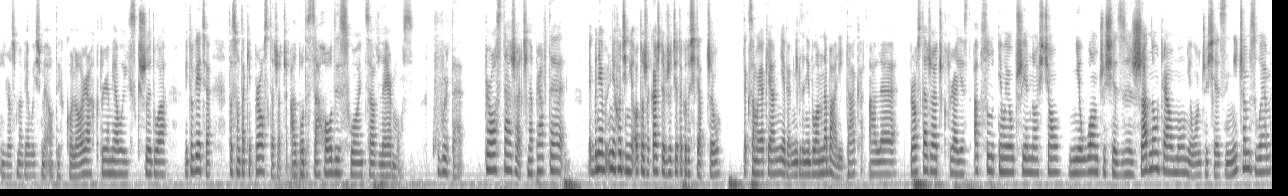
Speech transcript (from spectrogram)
i rozmawiałyśmy o tych kolorach, które miały ich skrzydła. I to wiecie, to są takie proste rzeczy. Albo zachody słońca w Lermos. Kurde, prosta rzecz, naprawdę. Jakby nie, nie chodzi mi o to, że każdy w życiu tego doświadczył. Tak samo jak ja, nie wiem, nigdy nie byłam na Bali, tak? Ale prosta rzecz, która jest absolutnie moją przyjemnością, nie łączy się z żadną traumą, nie łączy się z niczym złym,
